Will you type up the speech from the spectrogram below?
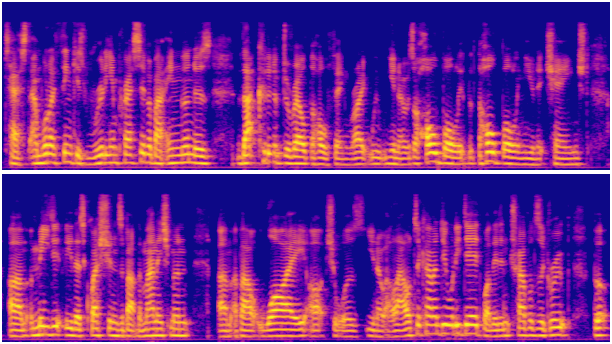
test. And what I think is really impressive about England is that could have derailed the whole thing, right? We, you know, as a whole bowling, the whole bowling unit changed. Um, immediately, there's questions about the management, um, about why Archer was, you know, allowed to kind of do what he did, why they didn't travel as a group. But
